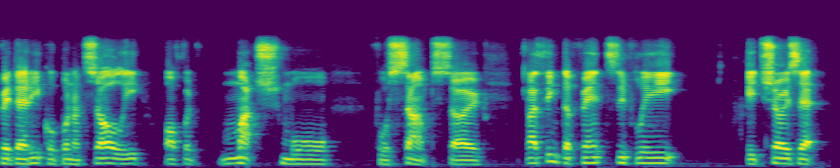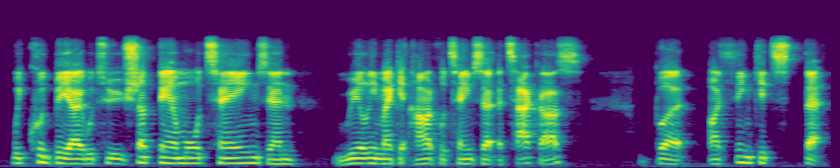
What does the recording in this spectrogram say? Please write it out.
Federico Bonazzoli, offered much more for Samp. So I think defensively, it shows that we could be able to shut down more teams and really make it hard for teams that attack us. But I think it's that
